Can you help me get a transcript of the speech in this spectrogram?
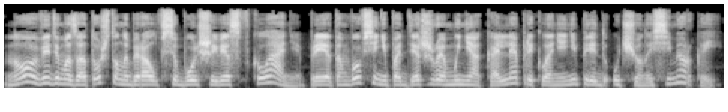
Но, видимо, за то, что набирал все больший вес в клане, при этом вовсе не поддерживая маниакальное преклонение перед ученой семеркой.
